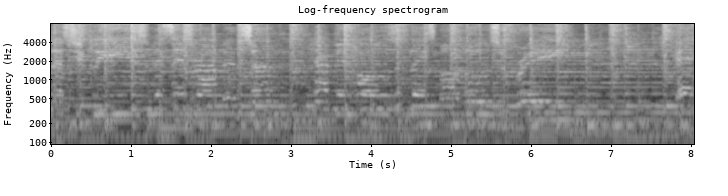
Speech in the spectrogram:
Bless you, please, Mrs. Robinson. Heaven holds a place for those who pray. Hey,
